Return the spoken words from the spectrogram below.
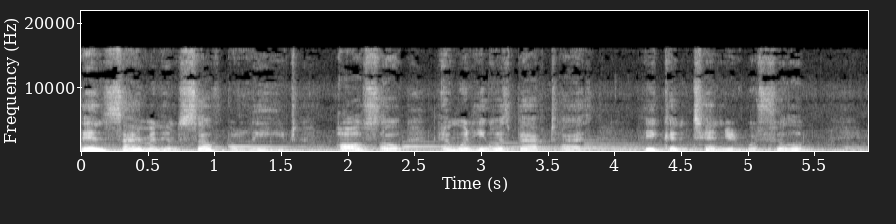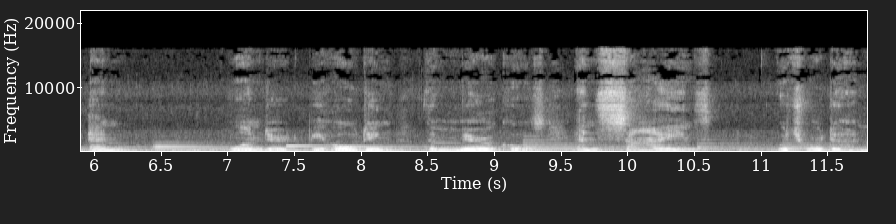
Then Simon himself believed also, and when he was baptized, he continued with Philip and wondered, beholding the miracles and signs which were done.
